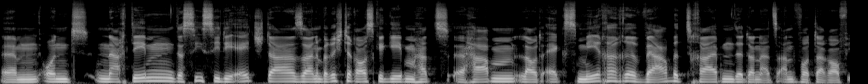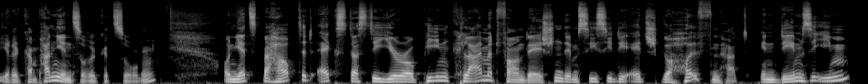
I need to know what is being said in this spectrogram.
Ähm, und nachdem das CCDH da seine Berichte rausgegeben hat, äh, haben laut X mehrere Werbetreibende dann als Antwort darauf ihre Kampagnen zurückgezogen. Und jetzt behauptet X, dass die European Climate Foundation dem CCDH geholfen hat, indem sie ihm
